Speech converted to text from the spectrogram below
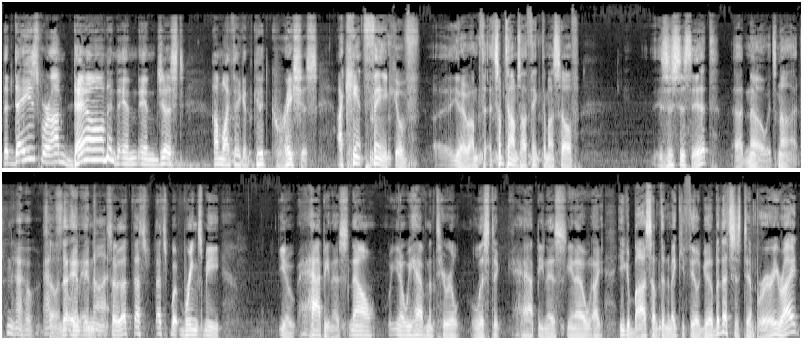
the days where I'm down and and and just I'm like thinking, good gracious, I can't think of, uh, you know, I'm th- sometimes I think to myself, is this just it? Uh, no, it's not. No, So, and, absolutely and, and not. So that, that's that's what brings me, you know, happiness. Now, you know, we have materialistic happiness. You know, I, you could buy something to make you feel good, but that's just temporary, right?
